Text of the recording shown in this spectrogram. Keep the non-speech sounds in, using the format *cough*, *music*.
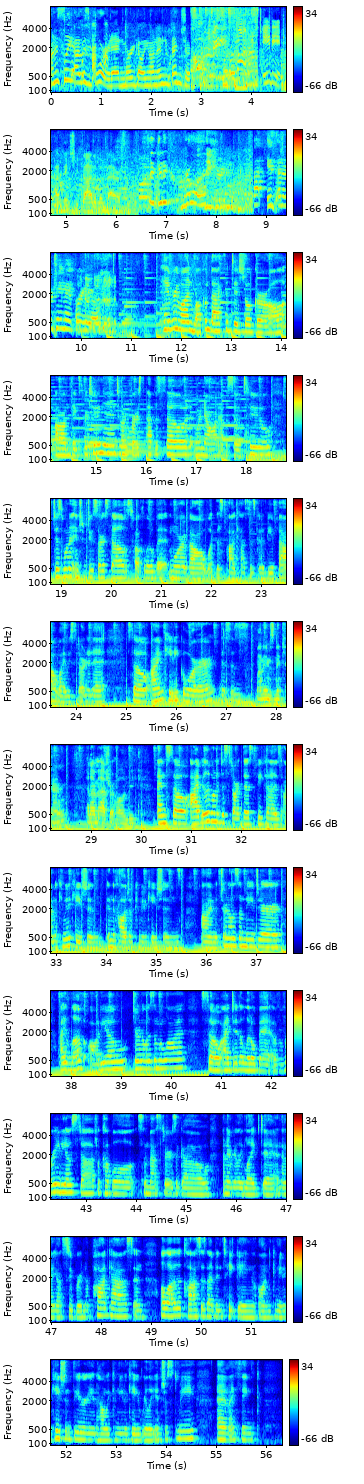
Honestly, I was bored and we're going on an adventure. Oh, Katie, relax. 80. I think she died of embarrassment. I'm gonna cry. That is entertainment for you. *laughs* Hey everyone, welcome back to Digital Girl. Um, thanks for tuning in to our first episode. We're now on episode two. Just want to introduce ourselves, talk a little bit more about what this podcast is going to be about, why we started it. So, I'm Katie Gore. This is My name is Nick Cannon. And I'm Asher Hollenbeek. And so I really wanted to start this because I'm a communication in the College of Communications. I'm a journalism major. I love audio journalism a lot. So I did a little bit of radio stuff a couple semesters ago and I really liked it. And then I got super into podcast and a lot of the classes I've been taking on communication theory and how we communicate really interest me. And I think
